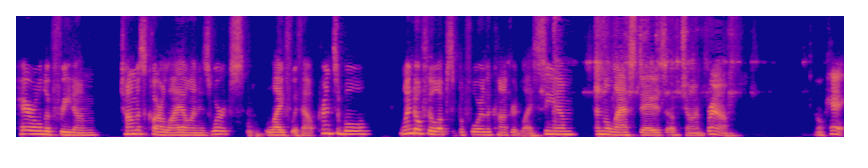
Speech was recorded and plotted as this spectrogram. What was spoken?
herald of freedom, Thomas Carlyle and his works, Life Without Principle, Wendell Phillips Before the Concord Lyceum, and The Last Days of John Brown. Okay,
